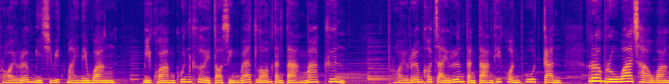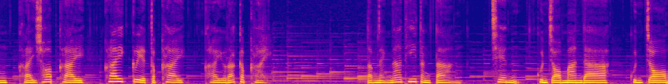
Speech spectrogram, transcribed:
พลอยเริ่มมีชีวิตใหม่ในวัง มีความคุ้นเคยต่อสิ่งแวดล้อมต่างๆ มากขึ้นพลอยเริ่มเข้าใจเรื่องต่างๆ ที่คนพูดกัน เริ่มรู้ว่าชาววัง ใครชอบใคร ใครเกลียดกับใคร ใครรักกับใครตำแหน่งหน้าที่ต่างๆ เช่น คุณจอมมารดา คุณจอม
